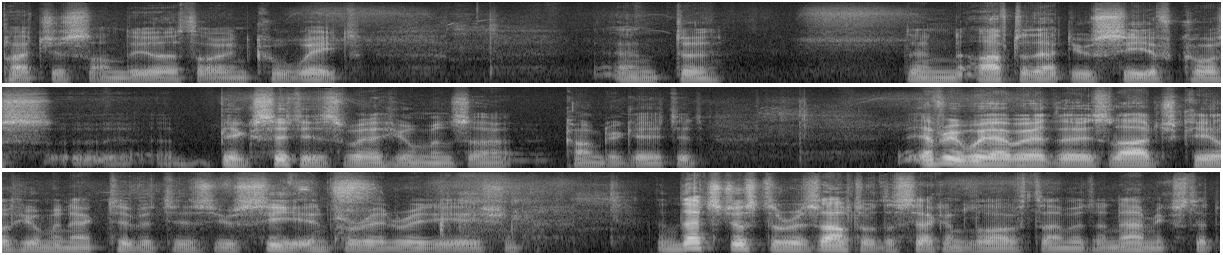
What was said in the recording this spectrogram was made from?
patches on the Earth are in Kuwait. And uh, then after that, you see, of course, uh, big cities where humans are congregated. Everywhere where there is large-scale human activities, you see infrared radiation. And that's just the result of the second law of thermodynamics, that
